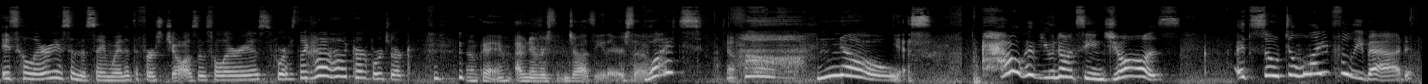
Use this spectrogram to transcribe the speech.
It's hilarious in the same way that the first Jaws is hilarious, where it's like, haha, cardboard shark. Okay, I've never seen Jaws either, so. what? No. No. Yes. How have you not seen Jaws? It's so delightfully bad.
